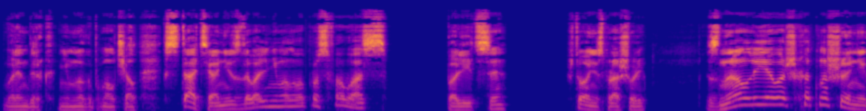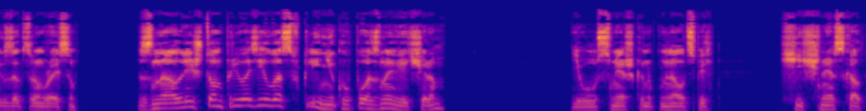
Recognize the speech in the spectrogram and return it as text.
Валенберг немного помолчал. «Кстати, они задавали немало вопросов о вас. Полиция? Что они спрашивали? Знал ли я о ваших отношениях с доктором Рейсом? Знал ли, что он привозил вас в клинику поздно вечером?» Его усмешка напоминала теперь хищный оскал.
